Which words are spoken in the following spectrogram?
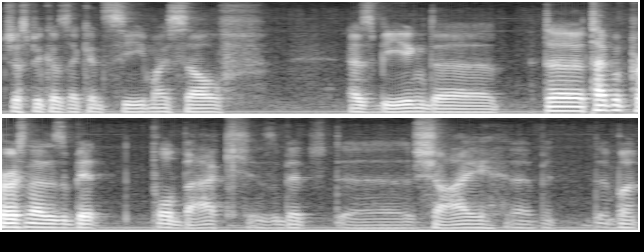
just because I can see myself as being the the type of person that is a bit pulled back, is a bit uh, shy, a bit, but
